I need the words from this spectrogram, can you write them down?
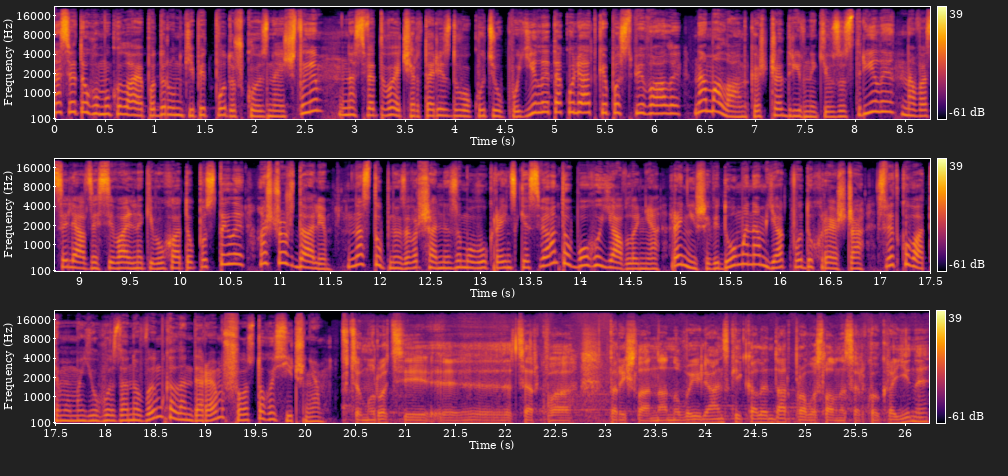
На святого Миколая подарунки під подушкою знайшли. На святвечір та різдво кутю поїли та колядки поспівали. На Маланки щедрівників зустріли. На Василя засівальників у хату пустили. А що ж далі? Наступне завершальне зимове українське свято Богоявлення. Раніше відоме нам як водохреща. Святкуватимемо його за новим календарем 6 січня. Цьому році е, церква перейшла на новий юліанський календар, Православна церква України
